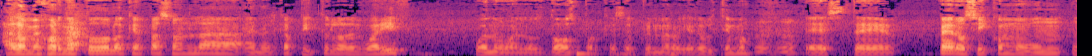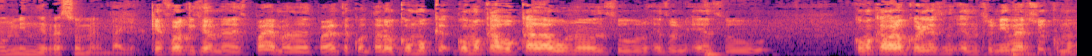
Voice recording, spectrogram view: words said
A lo mejor no todo lo que pasó en, la, en el capítulo del What If. Bueno, o en los dos, porque es el primero y el último. Este, pero sí como un, un mini resumen, vaya. Que fue lo que hicieron en Spider-Man. En Spider-Man te contaron cómo, cómo acabó cada uno en su, en su, en su- cómo acabaron con ellos en, en su universo y cómo,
